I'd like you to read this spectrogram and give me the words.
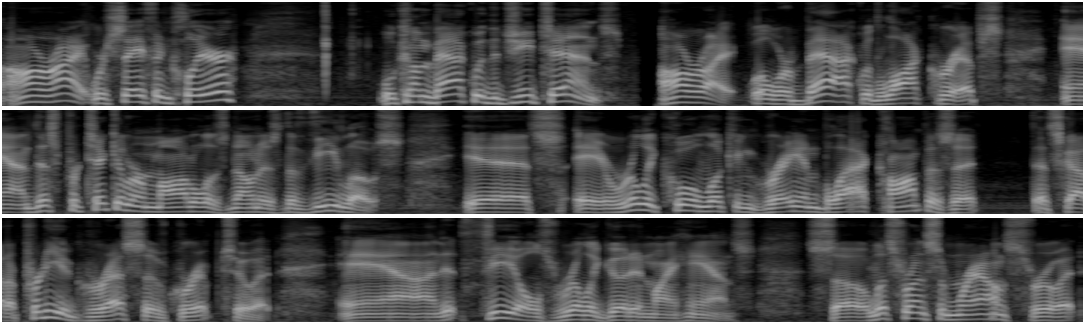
All right, we're safe and clear. We'll come back with the G10s. All right, well, we're back with LOK grips, and this particular model is known as the Veloce. It's a really cool looking gray and black composite that's got a pretty aggressive grip to it, and it feels really good in my hands. So let's run some rounds through it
